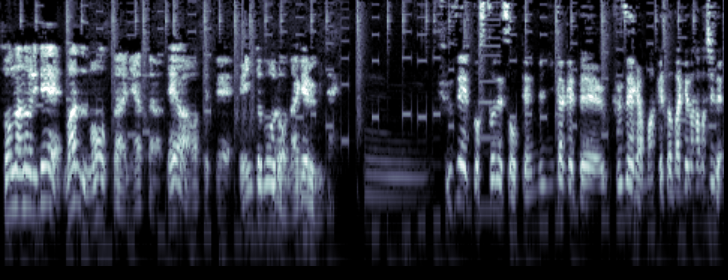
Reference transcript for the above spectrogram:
そんなノリで、まずモンスターに会ったら手を合わせて、ペイントボールを投げるみたい風情とストレスを天秤にかけて、風情が負けただけの話だよ。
